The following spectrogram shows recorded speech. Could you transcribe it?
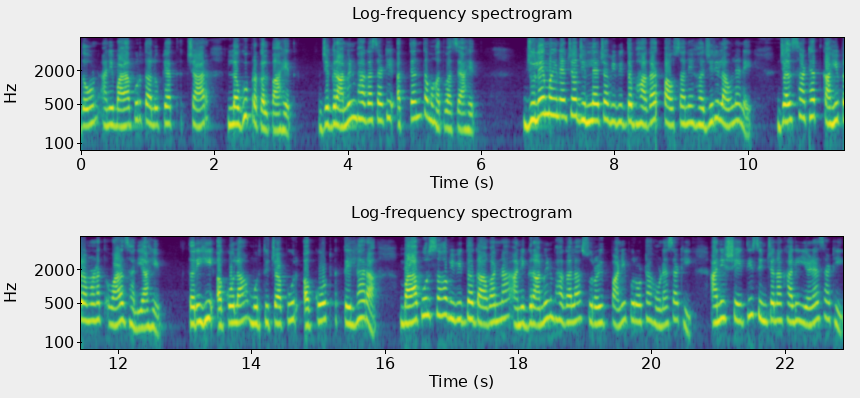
दोन आणि बाळापूर तालुक्यात चार लघु प्रकल्प आहेत जे ग्रामीण भागासाठी अत्यंत महत्त्वाचे आहेत. जुलै महिन्याच्या जिल्ह्याच्या विविध भागात पावसाने हजेरी लावल्याने जलसाठ्यात काही प्रमाणात वाढ झाली आहे. तरीही अकोला मूर्तिजापूर अकोट तेल्हारा बाळापूरसह विविध गावांना आणि ग्रामीण भागाला सुरळीत पाणी पुरवठा होण्यासाठी आणि शेती सिंचनाखाली येण्यासाठी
